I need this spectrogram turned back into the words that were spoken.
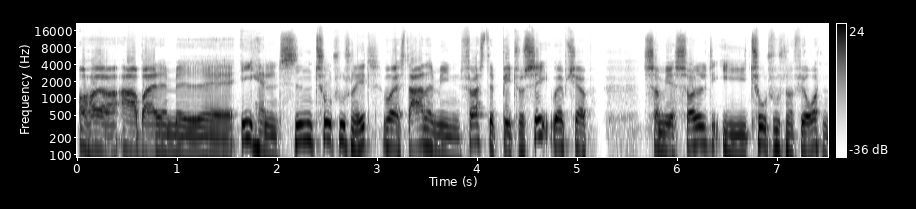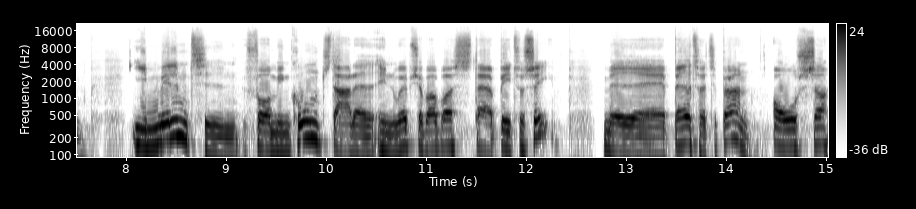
og har arbejdet med øh, e-handel siden 2001, hvor jeg startede min første B2C webshop, som jeg solgte i 2014. I mellemtiden får min kone startet en webshop op også, der er B2C med øh, badetøj til børn, og så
